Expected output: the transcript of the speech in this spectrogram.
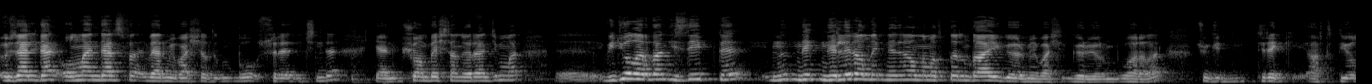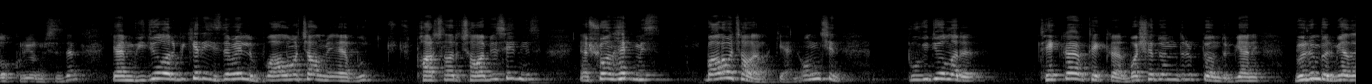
özel der, online ders ver- vermeye başladım bu süre içinde. Yani şu an 5 tane öğrencim var. E, videolardan izleyip de ne- neleri anlayıp neleri anlamadıklarını daha iyi görmeye baş, görüyorum bu aralar. Çünkü direkt artık diyalog kuruyorum sizden. Yani videoları bir kere izlemeli, bağlama çalmaya, yani bu parçaları çalabilseydiniz, yani şu an hepimiz bağlama çalardık yani. Onun için bu videoları tekrar tekrar başa döndürüp döndürüp yani bölüm bölüm ya da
